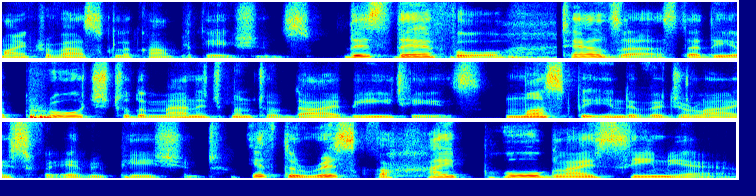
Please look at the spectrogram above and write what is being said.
microvascular complications. This, therefore, tells us that the approach to the management of diabetes must be individualized for every patient. If the risk for hypoglycemia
